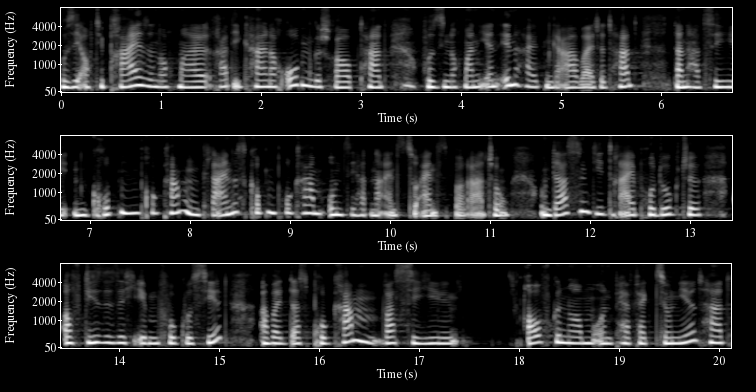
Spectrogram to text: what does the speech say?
wo sie auch die Preise nochmal radikal nach oben geschraubt hat, wo sie nochmal an ihren Inhalten gearbeitet hat. Dann hat sie ein Gruppenprogramm, ein kleines Gruppenprogramm und sie hat eine 1 zu 1 Beratung. Und das sind die drei Produkte, auf die sie sich eben fokussiert fokussiert, aber das Programm, was sie aufgenommen und perfektioniert hat,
